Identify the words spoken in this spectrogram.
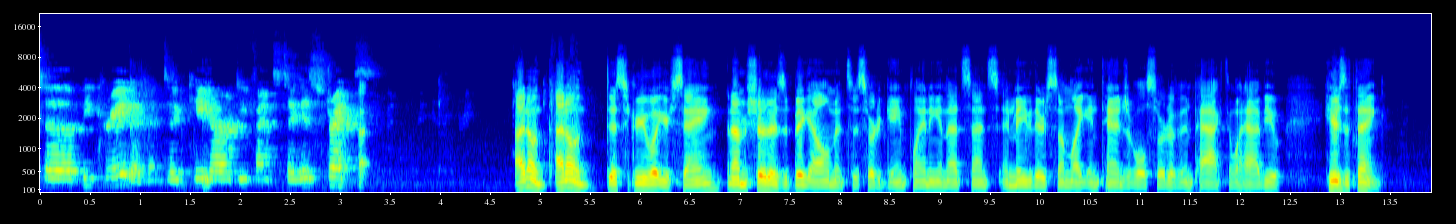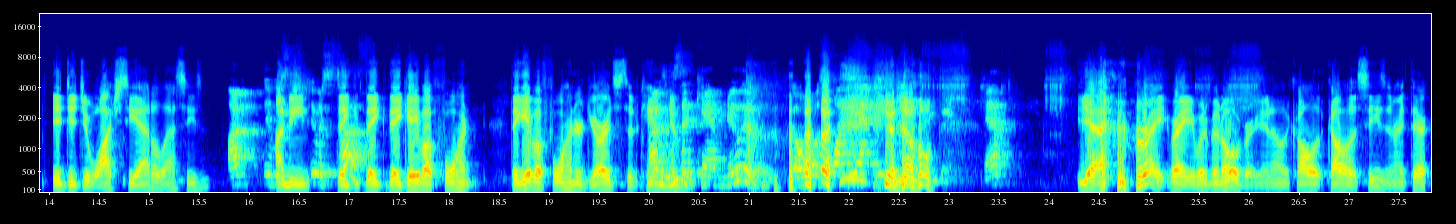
to be creative and to cater our defense to his strengths. I don't I don't disagree with what you're saying, and I'm sure there's a big element to sort of game planning in that sense, and maybe there's some like intangible sort of impact and what have you. Here's the thing: it, did you watch Seattle last season? Was, I mean, it was they, they they gave up 400 they gave up 400 yards to I Cam was Newton. say Cam Newton almost won the MVP. You know? Yeah. Right, right. It would have been over, you know, call it call it a season right there.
